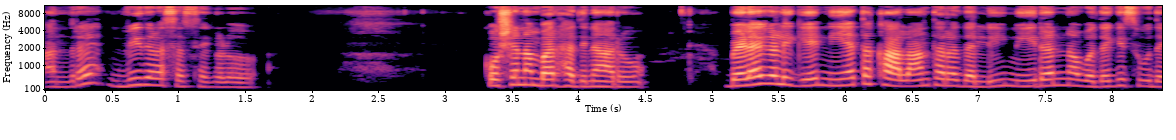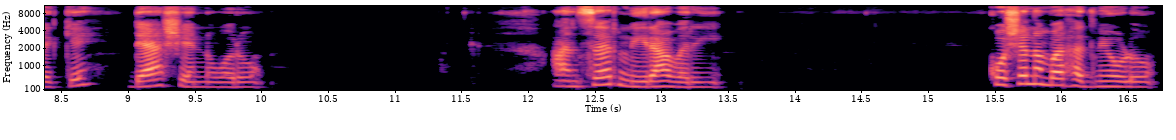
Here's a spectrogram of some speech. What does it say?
ಅಂದರೆ ದ್ವಿದಳ ಸಸ್ಯಗಳು. ಕ್ವಶನ್ ನಂಬರ್ ಹದಿನಾರು. ಬೆಳೆಗಳಿಗೆ ನಿಯತ ಕಾಲಾಂತರದಲ್ಲಿ ನೀರನ್ನು ಒದಗಿಸುವುದಕ್ಕೆ ಡ್ಯಾಶ್ ಎನ್ನುವರು. ಆನ್ಸರ್ ನೀರಾವರಿ. ಕ್ವಶನ್ ನಂಬರ್ ಹದಿನೇಳು.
